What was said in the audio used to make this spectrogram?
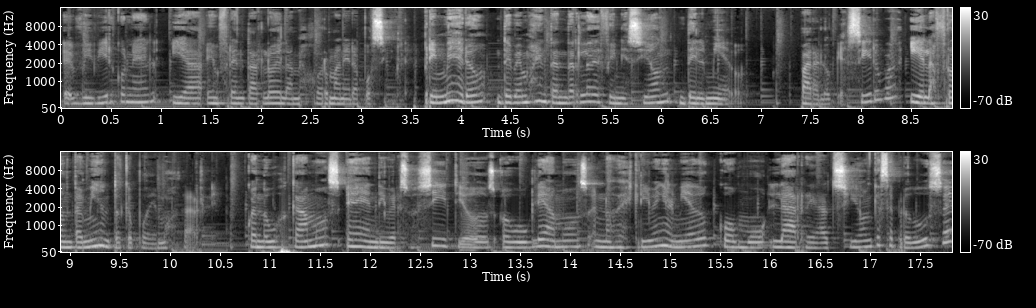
eh, vivir con él y a enfrentarlo de la mejor manera posible. Primero debemos entender la definición del miedo para lo que sirve y el afrontamiento que podemos darle. Cuando buscamos en diversos sitios o googleamos, nos describen el miedo como la reacción que se produce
